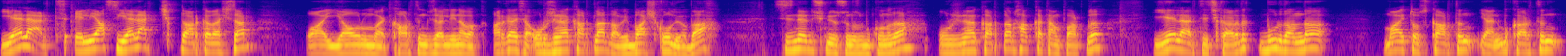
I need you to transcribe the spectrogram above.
Yelert. Elias Yelert çıktı arkadaşlar. Vay yavrum vay kartın güzelliğine bak. Arkadaşlar orijinal kartlar da bir başka oluyor be. Siz ne düşünüyorsunuz bu konuda? Orijinal kartlar hakikaten farklı. Yelert'i çıkardık. Buradan da Mytos kartın yani bu kartın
